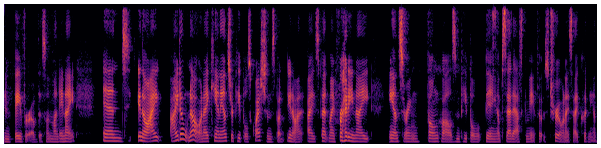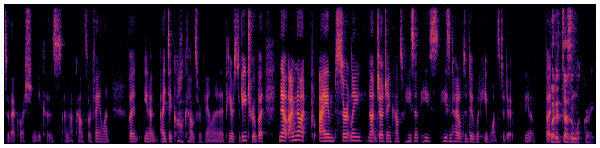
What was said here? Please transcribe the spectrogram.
in favor of this on Monday night. And you know, I I don't know, and I can't answer people's questions, but you know, I, I spent my Friday night answering phone calls and people being upset asking me if it was true and i said i couldn't answer that question because i'm not counselor phelan but you know i did call counselor phelan and it appears to be true but no i'm not i am certainly not judging counselor he's he's he's entitled to do what he wants to do you know but, But it doesn't look great.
